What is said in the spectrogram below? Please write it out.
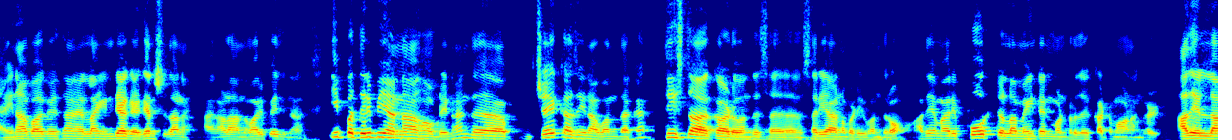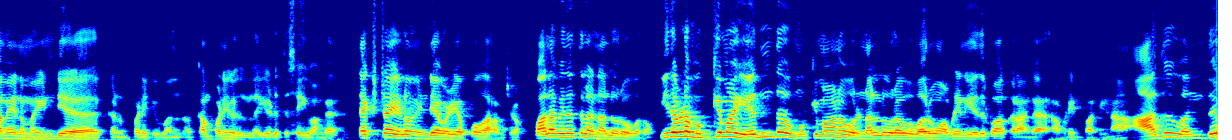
சைனா பாகிஸ்தான் எல்லாம் இந்தியாவுக்கு எகென்ஸ்ட் தானே. அதனால் அந்த மாதிரி பேசினாங்க. இப்போ திருப்பி என்ன ஆகும் அப்படின்னா இந்த ஷேக் ஹசீனா வந்தாக்க தீஸ்தா அக்கார்டு வந்து ச சரியானபடி வந்துடும் அதே மாதிரி போர்ட் எல்லாம் மெயின்டைன் பண்ணுறது கட்டுமானங்கள் அது எல்லாமே நம்ம இந்திய கம்பெனிக்கு வந் கம்பெனிகளில் எடுத்து செய்வாங்க. டெக்ஸ்டைலும் இந்தியா வழியாக போக ஆரம்பிச்சிடும் பல விதத்தில் நல்லுறவு வரும். இதை விட முக்கியமாக எந்த முக்கியமான ஒரு நல்லுறவு வரும் அப்படின்னு எதிர்பார்க்குறாங்க அப்படின்னு பார்த்தீங்கன்னா அது வந்து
